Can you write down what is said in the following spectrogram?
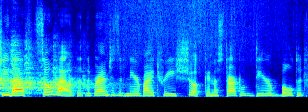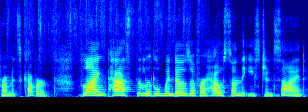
She laughed so loud that the branches of nearby trees shook and a startled deer bolted from its cover, flying past the little windows of her house on the eastern side.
